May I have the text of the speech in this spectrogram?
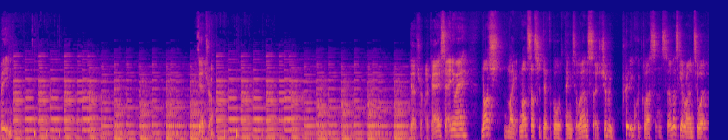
B etc. etc. Okay, so anyway, not like not such a difficult thing to learn, so it should be pretty quick lesson. So let's get right into it.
